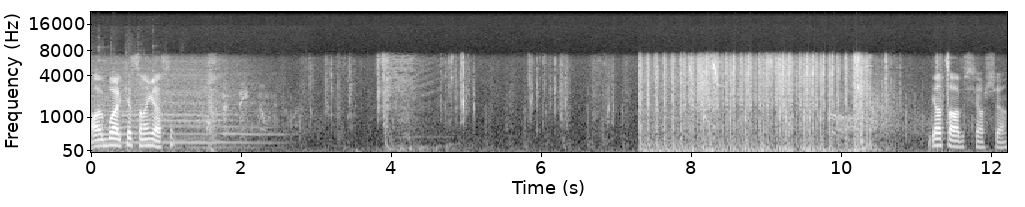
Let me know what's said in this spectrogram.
Abi bu hareket sana gelsin. Yat abi aşağı.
